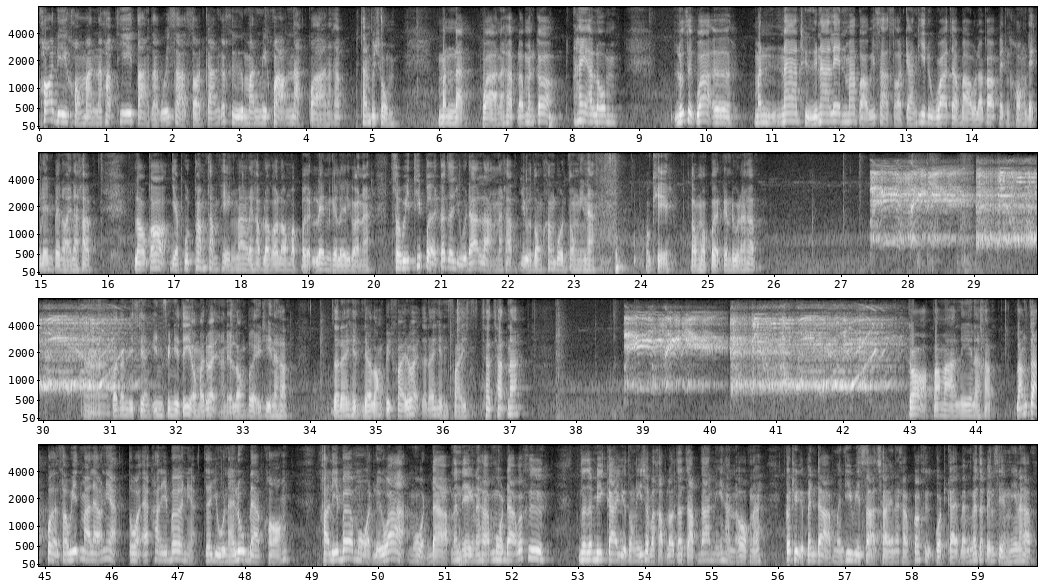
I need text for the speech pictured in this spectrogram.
ข้อดีของมันนะครับที่ต่างจากวิสาสอดการก็คือมันมีความหนักกว่านะครับ ท่านผู้ชม มันหนักกว่านะครับ แล้วมันก็ให้อารมณ์รู้สึกว่าเออ มันน่าถือน่าเล่นมากกว่าวิสาสอดการที่ดูว่าจะเบาแล้วก็เป็นของเด็กเล่นไปหน่อยนะครับ เราก็อย่าพูดพร่ำทำเพลงมากเลยครับ เราก็ลองมาเปิดเล่นกันเลยดีกว่านะ สวิตที่เปิดก็จะอยู่ด้านหลังนะครับ อยู่ตรงข้างบนตรงนี้นะ โอเค ลองมาเปิดกันดูนะครับอ่าก็จะมีเสียง Infinity ออกมาด้วยอ่าเดี๋ยวลองเปิดอีกทีนะครับ จะได้เห็นเดี๋ยวลองปิดไฟด้วย จะได้เห็นไฟชัดๆนะ ก็ประมาณนี้นะครับ หลังจากเปิดสวิตช์มาแล้วเนี่ย ตัว Excalibur เนี่ย จะอยู่ในรูปแบบของ Caliber Mode หรือว่าโหมดดาบนั่นเองนะครับ โหมดดาบก็คือเราจะมีกายอยู่ตรงนี้ใช่ปะครับ เราจะจับด้านนี้หันออกนะ ก็ถือเป็นดาบเหมือนที่วิสาใช้นะครับ ก็คือกดกายไปมันก็จะเป็นเสียงนี้นะครับ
